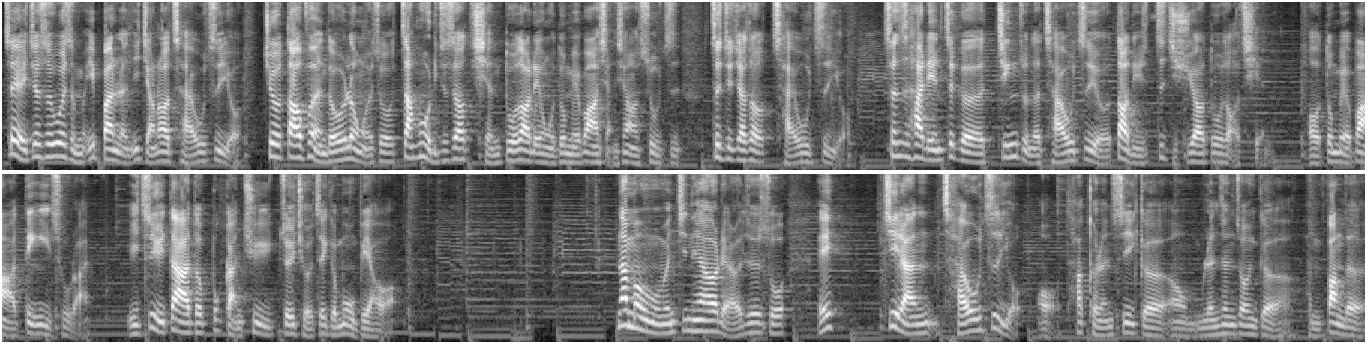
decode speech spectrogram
这也就是为什么一般人一讲到财务自由，就大部分人都会认为说账户里就是要钱多到连我都没办法想象的数字，这就叫做财务自由。甚至他连这个精准的财务自由到底自己需要多少钱哦都没有办法定义出来，以至于大家都不敢去追求这个目标哦。那么我们今天要聊的就是说，诶，既然财务自由哦，它可能是一个哦，我们人生中一个很棒的、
